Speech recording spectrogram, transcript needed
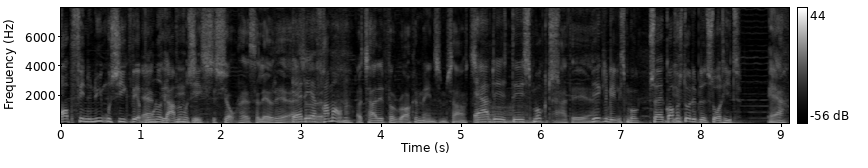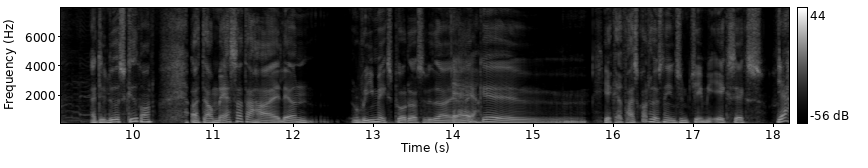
opfinde ny musik ved at bruge noget det, gammel det, musik. Det er så sjovt altså, at lave det her. Ja, det er fremragende. Og tager det for Rocketman som sagt. Ja, det, det er smukt. Ja, det er, Virkelig, virkelig smukt. Så jeg kan godt forstå, at det er blevet et stort hit. Ja, ja det lyder skide godt. Og der er jo masser, der har øh, lavet en remix på det og så videre. Jeg, Ja, ja. Ikke, øh, jeg kan faktisk godt høre sådan en som Jamie XX. Ja.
